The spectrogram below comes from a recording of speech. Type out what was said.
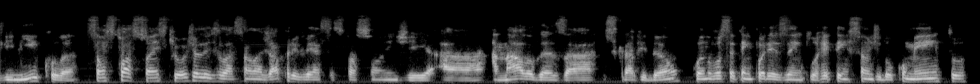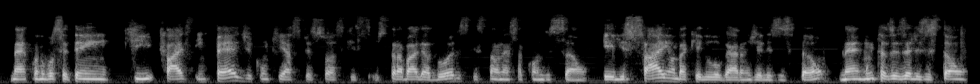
vinícola, são situações que hoje a legislação já prevê essas situações de a, análogas à escravidão. Quando você tem, por exemplo, retenção de documento, né, quando você tem que faz impede com que as pessoas que os trabalhadores que estão nessa condição, eles saiam daquele lugar onde eles estão, né? Muitas vezes eles estão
